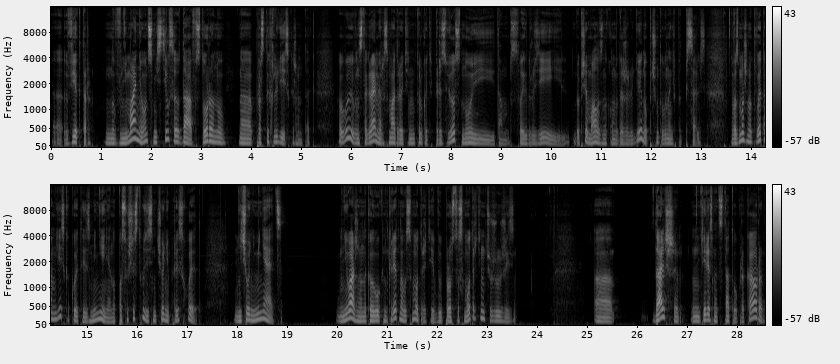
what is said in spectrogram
э, вектор внимания, он сместился, да, в сторону э, простых людей, скажем так. Вы в Инстаграме рассматриваете не только теперь звезд, но и там своих друзей, вообще мало знакомых даже людей, но почему-то вы на них подписались. Возможно, вот в этом есть какое-то изменение, но по существу здесь ничего не происходит, ничего не меняется. Неважно, на кого конкретно вы смотрите, вы просто смотрите на чужую жизнь. А, дальше, интересная цитата у Кракаура.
